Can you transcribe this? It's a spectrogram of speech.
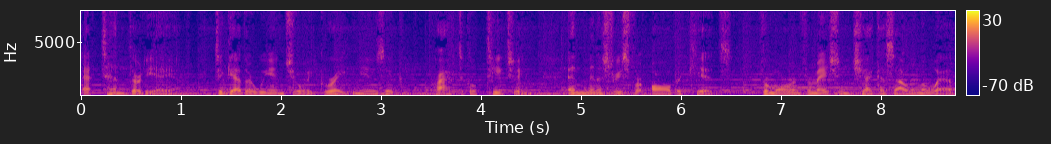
at 10:30 a.m. Together we enjoy great music, practical teaching, and ministries for all the kids. For more information, check us out on the web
